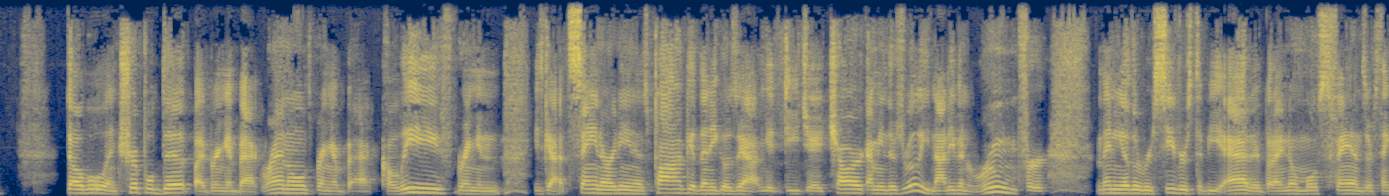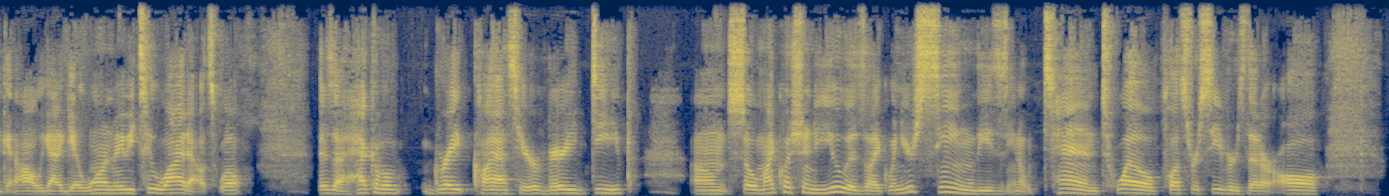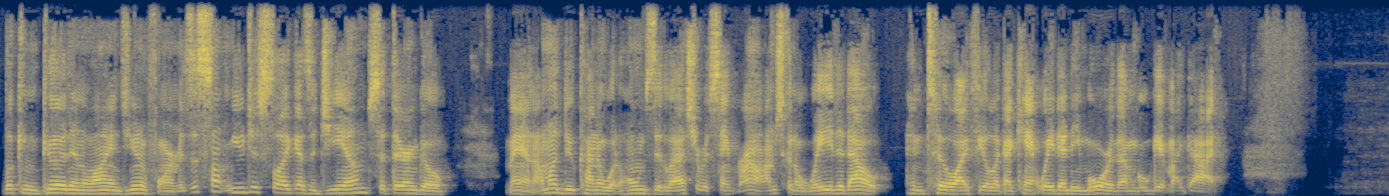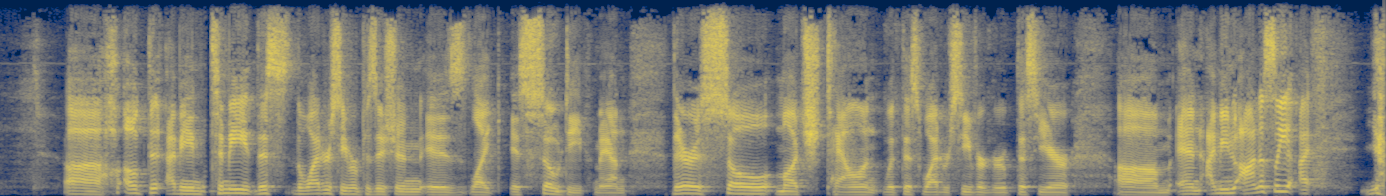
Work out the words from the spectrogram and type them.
double and triple dip by bringing back Reynolds, bringing back Kalif, bringing he's got Saint already in his pocket. Then he goes out and get DJ Chark. I mean, there's really not even room for many other receivers to be added. But I know most fans are thinking, oh, we got to get one, maybe two wideouts. Well, there's a heck of a great class here, very deep. Um, so my question to you is like when you're seeing these, you know, 10, 12 plus receivers that are all looking good in a Lions uniform, is this something you just like as a GM sit there and go, man, I'm gonna do kind of what Holmes did last year with St. Brown. I'm just gonna wait it out until I feel like I can't wait anymore. Then I'm gonna get my guy. Uh, oh, th- I mean, to me, this the wide receiver position is like is so deep, man. There is so much talent with this wide receiver group this year, um, and I mean, honestly, I. You,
